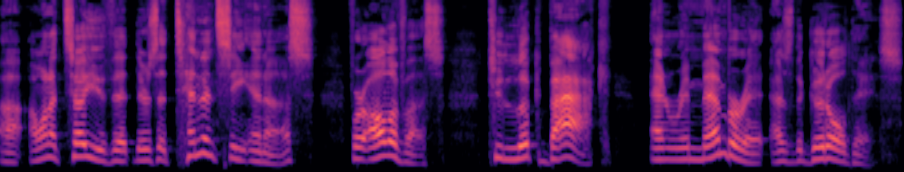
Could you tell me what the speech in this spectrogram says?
Uh, I want to tell you that there's a tendency in us, for all of us, to look back and remember it as the good old days.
